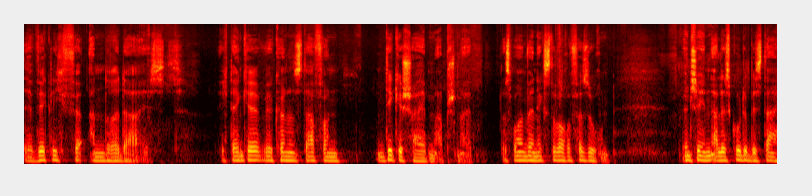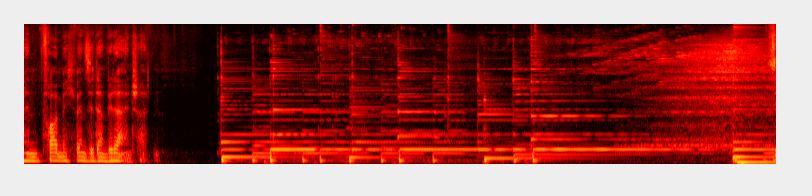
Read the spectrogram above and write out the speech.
der wirklich für andere da ist. Ich denke, wir können uns davon dicke Scheiben abschneiden. Das wollen wir nächste Woche versuchen. Ich wünsche Ihnen alles Gute bis dahin. Freue mich, wenn Sie dann wieder einschalten.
